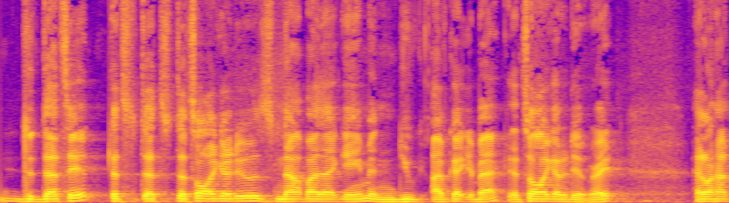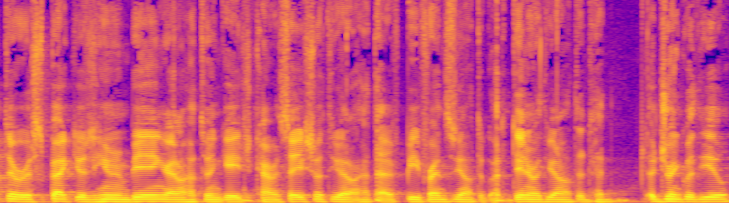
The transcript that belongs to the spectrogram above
that's it. That's that's that's all I gotta do is not buy that game, and you I've got your back. That's all I gotta do, right? I don't have to respect you as a human being. I don't have to engage in conversation with you. I don't have to have, be friends with you. I don't have to go out to dinner with you. I don't have to have a drink with you.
